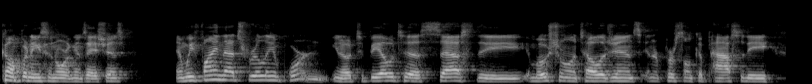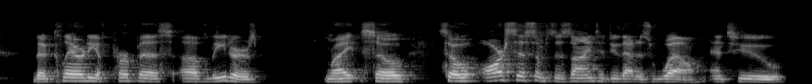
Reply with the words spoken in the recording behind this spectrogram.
companies and organizations. And we find that's really important, you know, to be able to assess the emotional intelligence, interpersonal capacity, the clarity of purpose of leaders, right? So, so our system's designed to do that as well, and to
